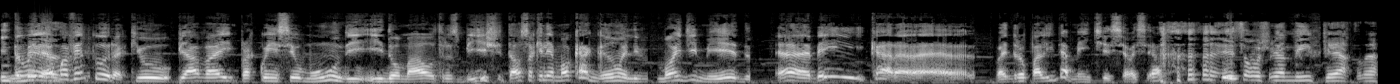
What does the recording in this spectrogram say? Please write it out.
Então Beleza. é uma aventura que o Pia vai pra conhecer o mundo e, e domar outros bichos e tal. Só que ele é mó cagão, ele morre de medo. É, é bem. Cara, é, vai dropar lindamente esse. Vai ser. Esse eu vou chegar nem perto, né?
